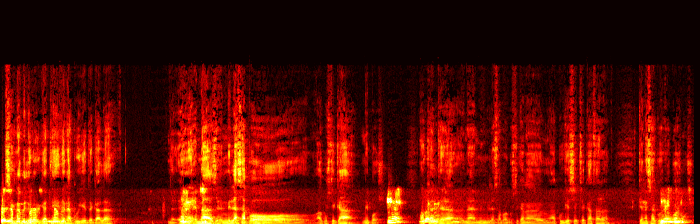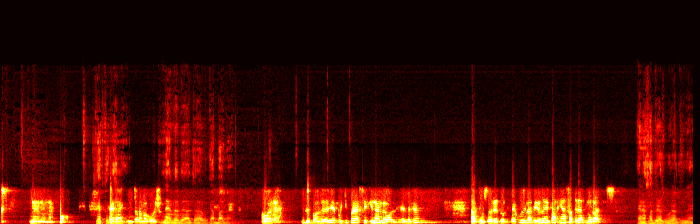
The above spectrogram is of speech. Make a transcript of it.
δηλαδή, από Συγγνώμη εκεί πέρα λίγο, γιατί ξεκινάμε- δεν ακούγεται καλά. Ναι, ε, μας- μιλάς από ακουστικά, μήπως; Ναι, Όχι, ωραία. καλύτερα να μην μιλάς από ακουστικά, να, να ακούγεσαι ξεκάθαρα και να σε ακούει Ναι, ο ναι. κόσμος. Ναι, ναι, ναι. Φτιάχτε το, Έλα, Γιάννη. Άκη μου, τώρα με ακούς; Ναι, βέβαια, τώρα καμπάνα. Ωραία. Λοιπόν, δηλαδή από εκεί πέρα ξεκινάμε όλοι, έλεγα. Από την ιστορία του Ολυμπιακού, δηλαδή εδώ υπάρχει ένας Αντρέα Μουράτης. Ένας Αντρέας Μουράτης, ναι.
